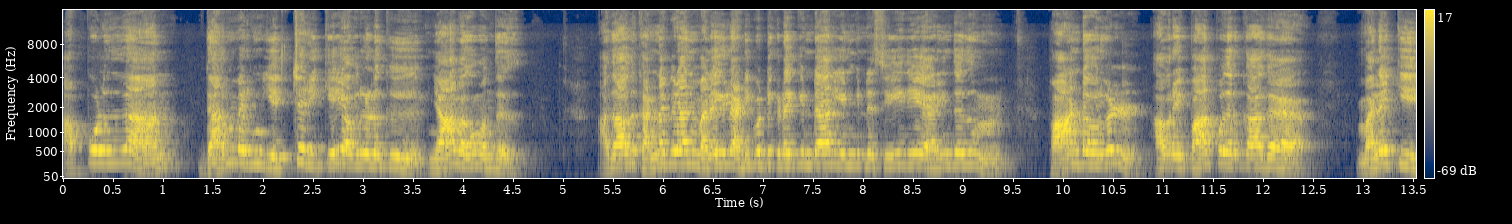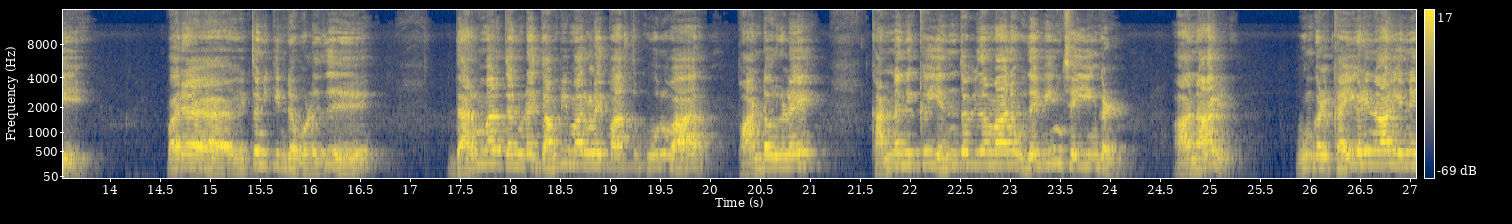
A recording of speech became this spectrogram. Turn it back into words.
அப்பொழுதுதான் தர்மரின் எச்சரிக்கை அவர்களுக்கு ஞாபகம் வந்தது. அதாவது கண்ணபிரான் மலையில் அடிபட்டு கிடக்கின்றார் என்கின்ற செய்தியை அறிந்ததும் பாண்டவர்கள் அவரை பார்ப்பதற்காக மலைக்கு வர எத்தனிக்கின்ற பொழுது தர்மர் தன்னுடைய தம்பிமார்களை பார்த்து கூறுவார் பாண்டவர்களே கண்ணனுக்கு எந்த விதமான உதவியும் செய்யுங்கள். ஆனால் உங்கள் கைகளினால் என்னை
